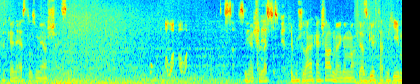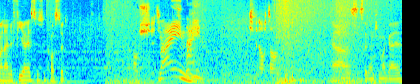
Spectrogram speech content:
Hab ich keine Estus mehr, scheiße. Aua, aua. Das da ist schon keine Estus mehr. Ich habe mir schon lange keinen Schaden mehr gemacht. Das Gift hat mich eben alleine vier Estus gekostet. Oh shit. Nein! Nein! Ich bin auch down. Ja, das ist ja dann schon mal geil.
